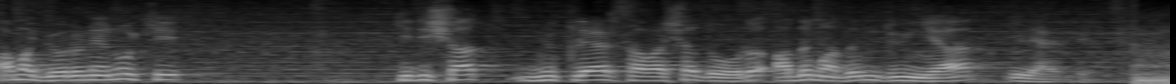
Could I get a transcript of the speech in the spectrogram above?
Ama görünen o ki gidişat nükleer savaşa doğru adım adım dünya ilerliyor.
